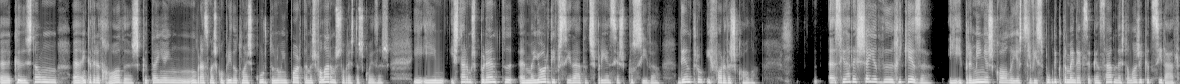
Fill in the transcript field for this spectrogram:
uh, que estão uh, em cadeira de rodas, que têm um braço mais comprido, outro mais curto, não importa, mas falarmos sobre estas coisas e, e, e estarmos perante a maior diversidade de experiências possível, dentro e fora da escola. A cidade é cheia de riqueza, e, e, para mim a escola e este serviço público também deve ser pensado nesta lógica de cidade,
